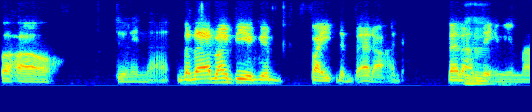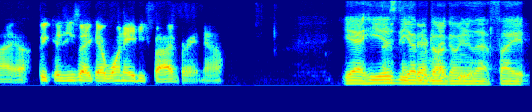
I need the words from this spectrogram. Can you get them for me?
Bahal doing that. But that might be a good fight to bet on. Bet on Mhm. Damian Maia because he's like at 185 right now. Yeah, he I is the think that underdog going be to that fight.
